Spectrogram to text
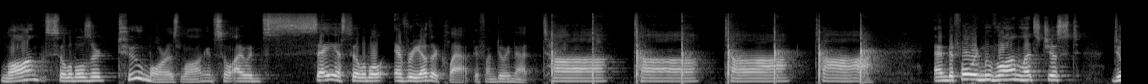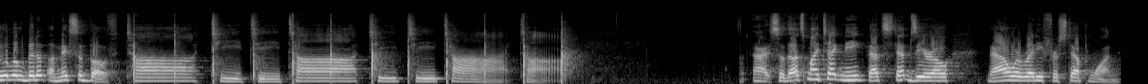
long syllables are two more as long, and so I would say a syllable every other clap if I'm doing that. Ta, ta, ta, ta. And before we move on, let's just do a little bit of a mix of both. Ta, ti, ti, ta, ti, ti, ta, ta. All right, so that's my technique. That's step zero. Now we're ready for step one.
